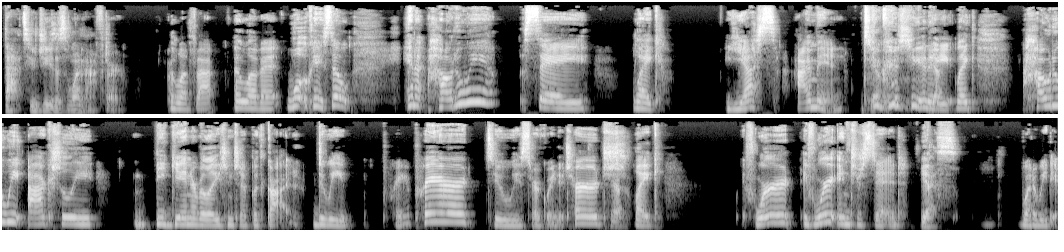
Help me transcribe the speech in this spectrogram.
That's who Jesus went after. I love that. I love it. Well, okay. So, Hanna, how do we say, like, yes, I'm in to Yep. Christianity? Like, how do we actually begin a relationship with God? Do we pray a prayer? Do we start going to church? Yep. Like, if we're if we're interested, Yes. what do we do?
